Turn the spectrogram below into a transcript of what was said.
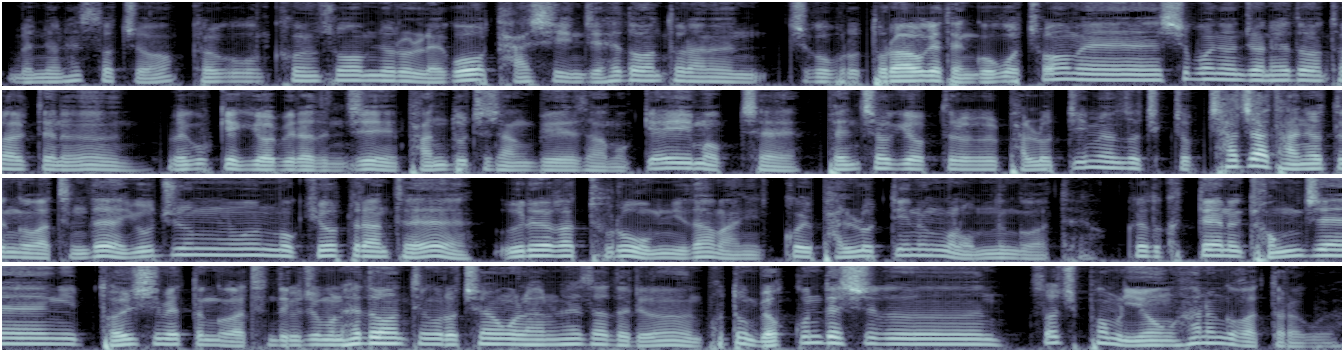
몇 년 했었죠. 결국은 큰 수업료를 내고 다시 이제 헤드헌터라는 직업으로 돌아오게 된 거고 처음에 15년 전 헤드헌터 할 때는 외국계 기업이라든지 반도체 장비 회사, 뭐 게임 업체, 벤처 기업들을 발로 뛰면서 직접 찾아다녔던 것 같 은데 요즘은 뭐 기업들한테 의뢰가 들어옵니다 많이 거의 발로 뛰는 건 없는 것 같아요. 그래도 그때는 경쟁이 덜 심했던 것 같은데 요즘은 헤드헌팅으로 채용을 하는 회사들은 보통 몇 군데씩은 서치펌을 이용하는 것 같더라고요.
